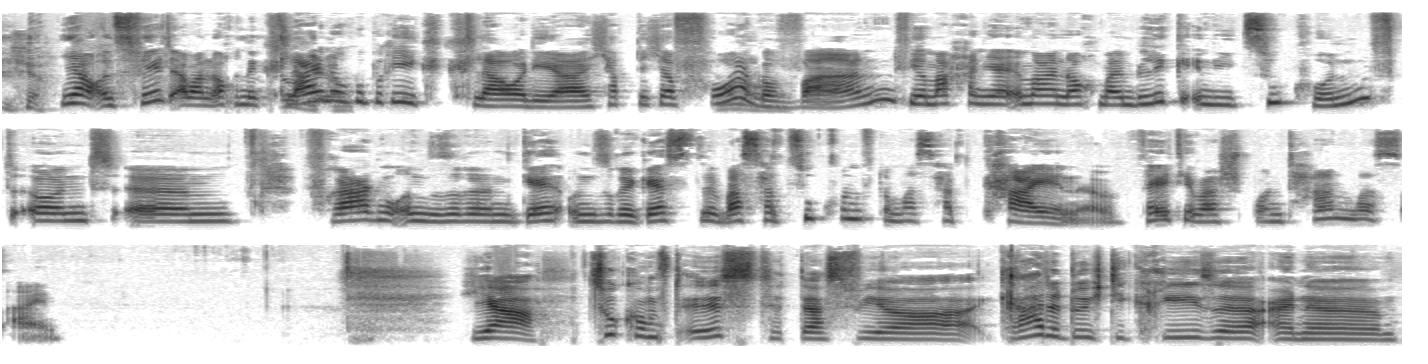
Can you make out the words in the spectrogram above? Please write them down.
Ja. ja, uns fehlt aber noch eine kleine ja. Rubrik, Claudia. Ich habe dich ja vorgewarnt. Wir machen ja immer noch mal einen Blick in die Zukunft und ähm, fragen unseren, unsere Gäste, was hat Zukunft und was hat keine. Fällt dir was spontan was ein? Ja, Zukunft ist, dass wir gerade durch die Krise eine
